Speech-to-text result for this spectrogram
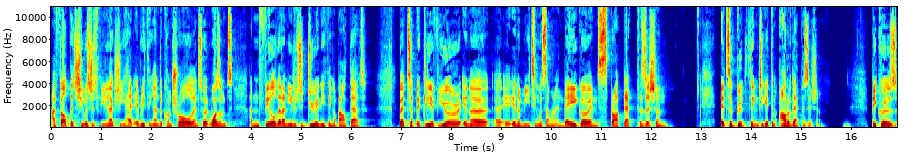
I felt that she was just feeling like she had everything under control. And so it wasn't, I didn't feel that I needed to do anything about that. But typically, if you're in a uh, in a meeting with someone and they go and sprout that position, it's a good thing to get them out of that position because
